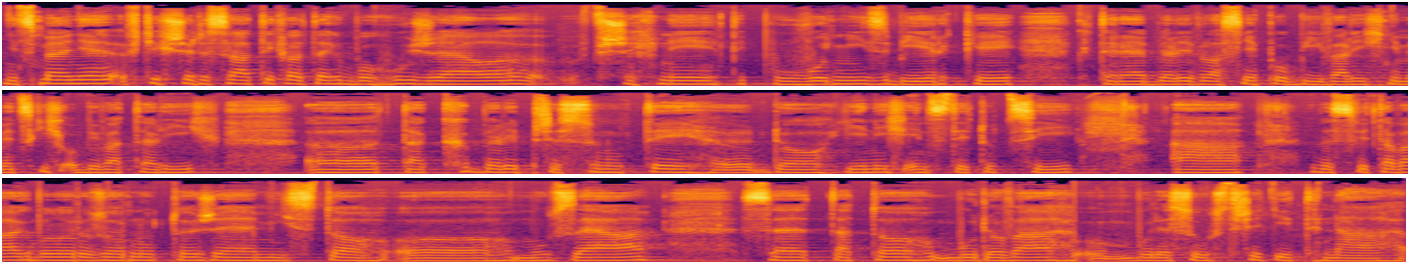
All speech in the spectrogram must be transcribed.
Nicméně v těch 60. letech bohužel všechny ty původní sbírky, které byly vlastně po bývalých německých obyvatelích, eh, tak byly přesunuty eh, do jiných institucí a ve Svitavách bylo rozhodnuto, že místo eh, muzea se tato budova bude soustředit na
